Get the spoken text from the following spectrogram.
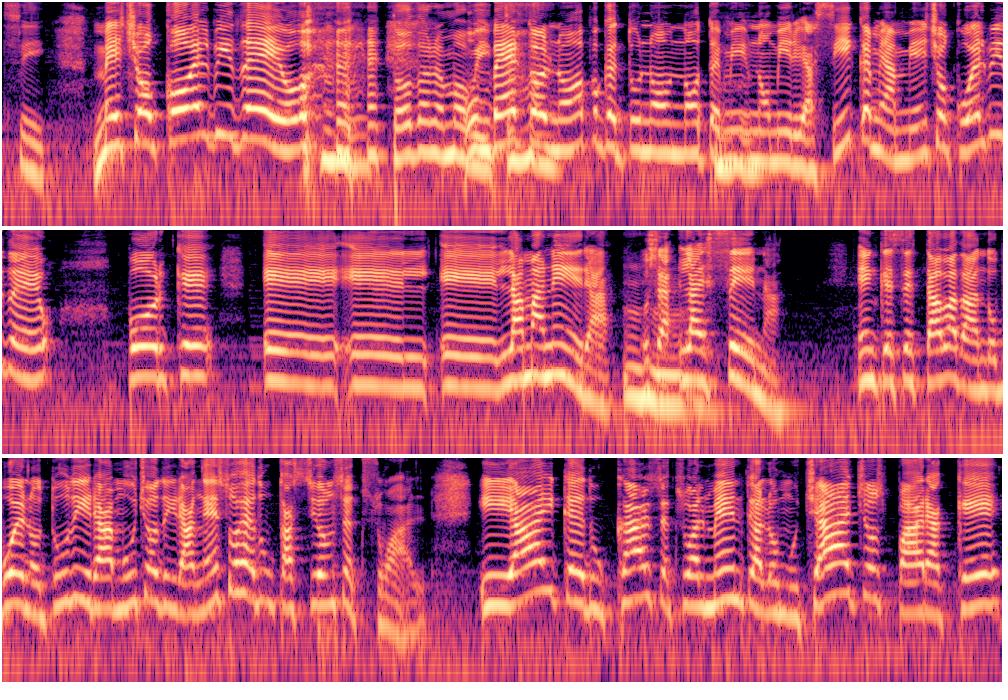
Sí. Me chocó el video. Todo lo hemos visto. Humberto, no, porque tú no, no te mi- no mires así, que me, a mí me chocó el video porque eh, el- eh, la manera, o sea, la escena en que se estaba dando. Bueno, tú dirás, muchos dirán, eso es educación sexual. Y hay que educar sexualmente a los muchachos para que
